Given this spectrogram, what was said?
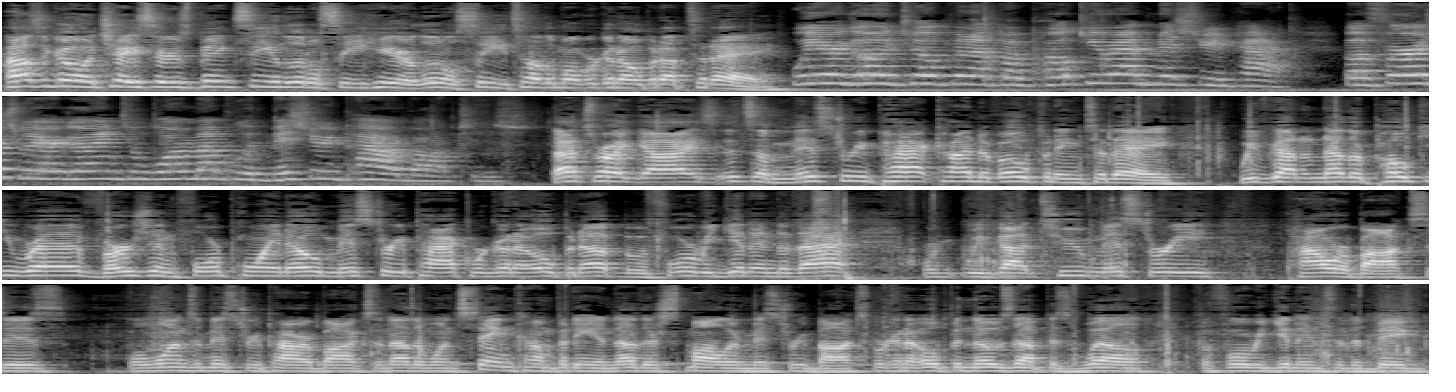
How's it going, Chasers? Big C and Little C here. Little C, tell them what we're going to open up today. We are going to open up a PokeRev mystery pack. But first, we are going to warm up with mystery power boxes. That's right, guys. It's a mystery pack kind of opening today. We've got another PokeRev version 4.0 mystery pack we're going to open up. But before we get into that, we've got two mystery power boxes. Well, one's a mystery power box, another one, same company, another smaller mystery box. We're going to open those up as well before we get into the big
